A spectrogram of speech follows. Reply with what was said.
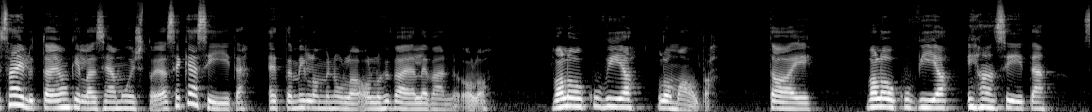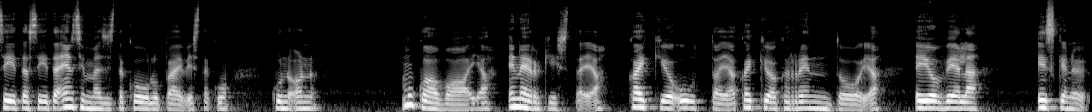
säilyttää jonkinlaisia muistoja sekä siitä, että milloin minulla on ollut hyvä ja levännyt olo. Valokuvia lomalta tai valokuvia ihan siitä, siitä, siitä ensimmäisistä koulupäivistä, kun, kun on mukavaa ja energistä ja kaikki on uutta ja kaikki on aika rentoa ja ei ole vielä iskenyt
